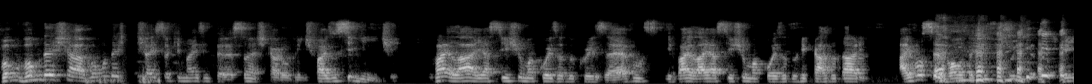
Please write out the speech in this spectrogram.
Vamos, vamos deixar, vamos deixar isso aqui mais interessante, cara ouvinte. Faz o seguinte: vai lá e assiste uma coisa do Chris Evans e vai lá e assiste uma coisa do Ricardo Dari. Aí você volta aqui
